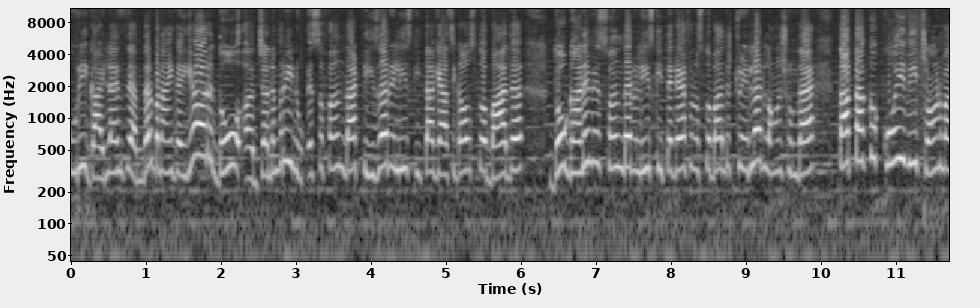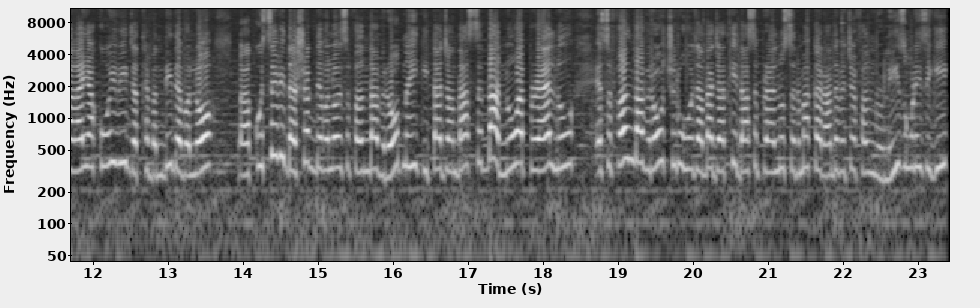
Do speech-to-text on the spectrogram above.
ਪੂਰੀ ਗਾਈਡਲਾਈਨਸ ਦੇ ਅੰਦਰ ਬਣਾਈ ਗਈ ਹੈ ਔਰ 2 ਜਨਵਰੀ ਨੂੰ ਇਸ ਫਿਲਮ ਦਾ ਟੀਜ਼ਰ ਰਿਲੀਜ਼ ਕੀਤਾ ਗਿਆ ਸੀਗਾ। ਉਸ ਤੋਂ ਬਾਅਦ ਦੋ ਗਾਣੇ ਵੀ ਇਸ ਫਿਲਮ ਦੇ ਰਿਲੀਜ਼ ਕੀਤੇ ਗਏ, ਫਿਰ ਉਸ ਤੋਂ ਬਾਅਦ ਟ੍ਰੇਲਰ ਲਾਂਚ ਹੁੰਦਾ ਹੈ। ਤਦ ਤੱਕ ਕੋਈ ਵੀ ਚਾਹਣ ਵਾਲਾ ਜਾਂ ਕੋਈ ਵੀ ਜਥੇਬੰਦੀ ਦੇ ਵੱਲੋਂ ਕਿਸੇ ਵੀ ਦਰਸ਼ਕ ਦੇ ਵੱਲੋਂ ਇਸ ਫਿਲਮ ਦਾ ਵਿਰੋਧ ਨਹੀਂ ਕੀਤਾ ਜਾਂਦਾ। ਸਿੱਧਾ 9 ਅਪ੍ਰੈਲ ਨੂੰ ਇਸ ਫਿਲਮ ਦਾ ਵਿਰੋਧ ਸ਼ੁਰੂ ਹੋ ਜਾਂਦਾ, ਜਦਕਿ 10 ਅਪ੍ਰੈਲ ਨੂੰ ਸਿਨੇਮਾ ਘਰਾਂ ਦੇ ਵਿੱਚ ਇਹ ਫਿਲਮ ਰਿਲੀਜ਼ ਹੋਣੀ ਸੀਗੀ।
